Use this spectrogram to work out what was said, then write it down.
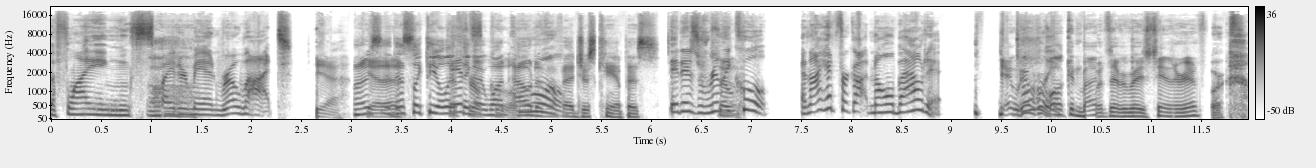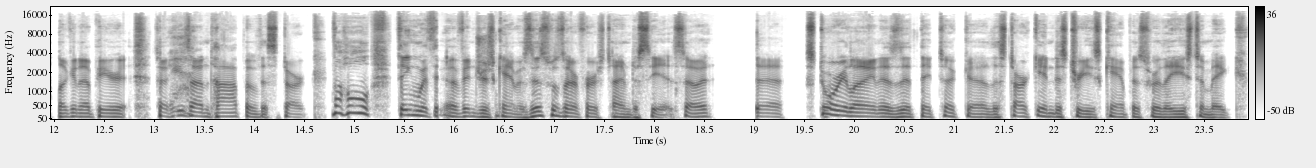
the flying Spider Man robot. Yeah. Honestly, yeah, that's like the only thing I want cool. out Cool. of Avengers Campus. It is really So- cool. And I had forgotten all about it. Yeah, we Totally. were walking by. What's everybody standing around for? Looking up here. So he's on top of the Stark. The whole thing with Avengers Campus. This was our first time to see it. So it, the storyline is that they took uh, the Stark Industries campus where they used to make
